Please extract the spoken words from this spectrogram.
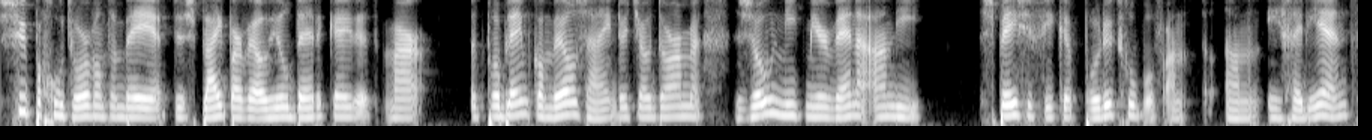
supergoed hoor, want dan ben je dus blijkbaar wel heel dedicated. Maar het probleem kan wel zijn dat jouw darmen zo niet meer wennen aan die specifieke productgroep of aan, aan ingrediënt,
